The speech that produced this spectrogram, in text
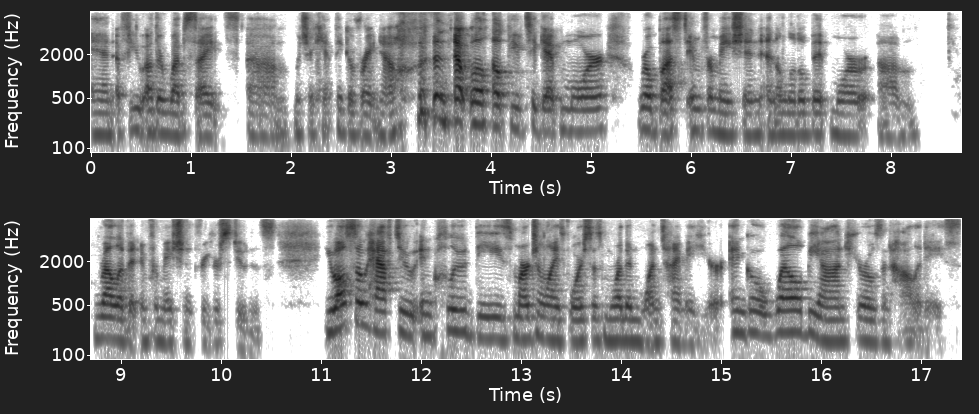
and a few other websites, um, which I can't think of right now, that will help you to get more robust information and a little bit more um, relevant information for your students. You also have to include these marginalized voices more than one time a year and go well beyond heroes and holidays.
